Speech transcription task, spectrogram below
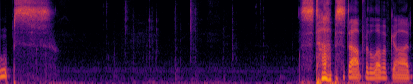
Oops. Stop, stop, for the love of God.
